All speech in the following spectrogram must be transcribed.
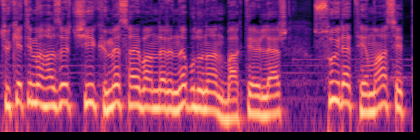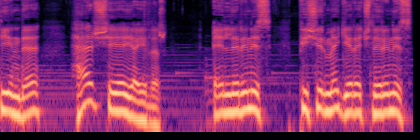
Tüketime hazır çiğ kümes hayvanlarında bulunan bakteriler suyla temas ettiğinde her şeye yayılır. Elleriniz, pişirme gereçleriniz,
